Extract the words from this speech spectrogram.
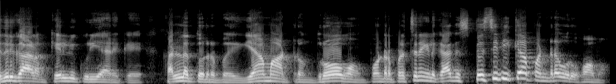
எதிர்காலம் கேள்விக்குறியாக இருக்குது கள்ள தொடர்பு ஏமாற்றம் துரோகம் போன்ற பிரச்சனைகளுக்காக ஸ்பெசிஃபிக்காக பண்ணுற ஒரு ஹோமம்.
